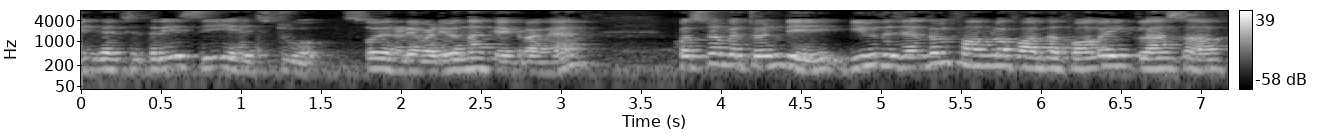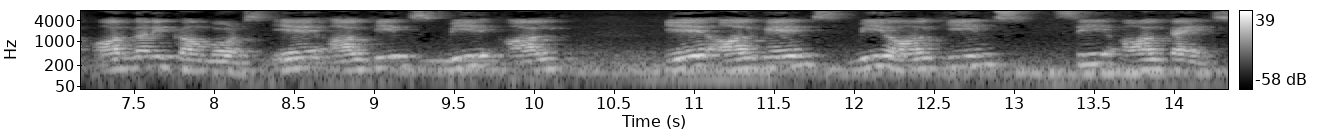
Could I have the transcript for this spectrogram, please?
NH three C H two so என்னுடைய வடிவம் தான் கேட்கறாங்க question number twenty give the general formula for the following class of organic compounds A alkenes B all A alkanes B alkenes C alkynes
